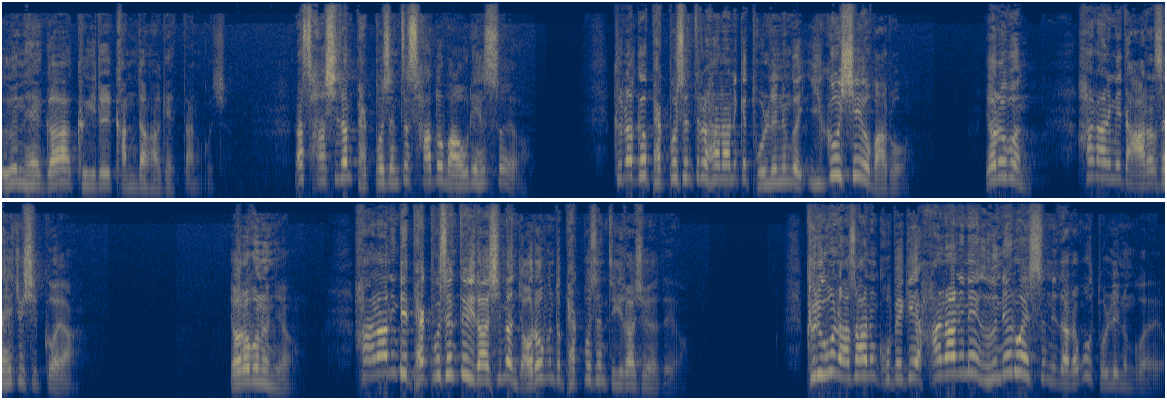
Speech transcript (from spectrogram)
은혜가 그 일을 감당하게 했다는 거죠. 나 사실은 100% 사도 바울이 했어요. 그러나 그 100%를 하나님께 돌리는 거 이것이에요, 바로. 여러분, 하나님이 다 알아서 해 주실 거야. 여러분은요, 하나님이 100% 일하시면 여러분도 100% 일하셔야 돼요. 그리고 나서 하는 고백이 하나님의 은혜로 했습니다라고 돌리는 거예요.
